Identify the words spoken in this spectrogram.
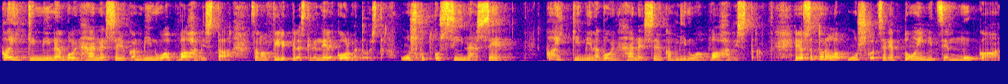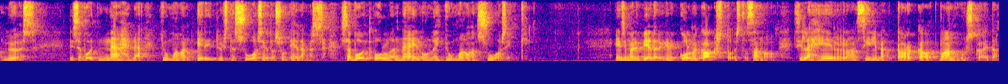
Kaikki minä voin hänessä, joka minua vahvistaa, sanoo Filippiläiskirja 4.13. Uskotko sinä sen? Kaikki minä voin hänessä, joka minua vahvistaa. Ja jos sä todella uskot sen ja toimit sen mukaan myös, niin sä voit nähdä Jumalan erityistä suosiota sun elämässä. Sä voit olla näin ollen Jumalan suosikki. Ensimmäinen Pietarin kirja 3.12 sanoo, sillä Herran silmät tarkkaavat vanhurskaita,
